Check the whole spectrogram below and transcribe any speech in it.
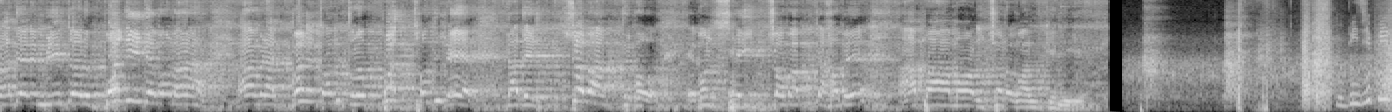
তাদের মৃতর বডি দেব না। আমরা গণতন্ত্র পদ্ধতিতে তাদের জবাব দেব এবং সেই জবাবটা হবে আপামর জনগণকে নিয়ে। বিজেপির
